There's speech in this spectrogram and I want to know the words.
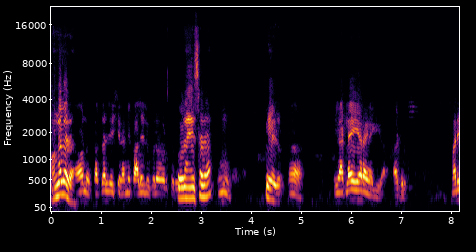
అవునా కదా అవును కబ్జాలు చేసి అన్ని కాలేజీలు కూడా వేస్తాడా ఆ, ఇక అట్లా వేయరు ఆయనకి ఇక అటు. మరి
